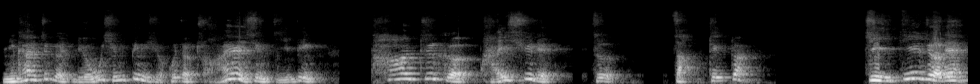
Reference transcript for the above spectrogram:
你看这个流行病学或者传染性疾病，它这个排序的是早诊断，紧接着呢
